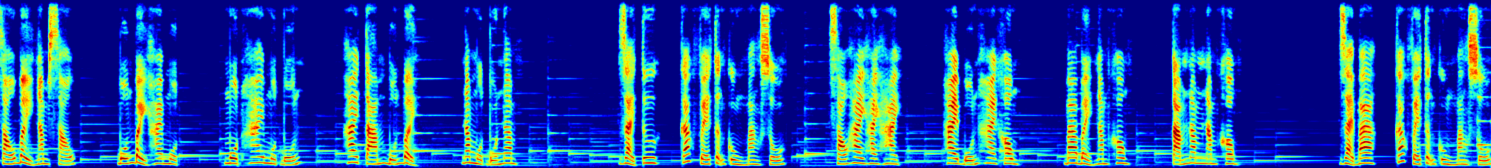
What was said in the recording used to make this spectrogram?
6756, 4721, 1214, 2847, 5145. Giải tư, các vé tận cùng mang số 6222, 2420, 3750, 8550. Giải 3, các vé tận cùng mang số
